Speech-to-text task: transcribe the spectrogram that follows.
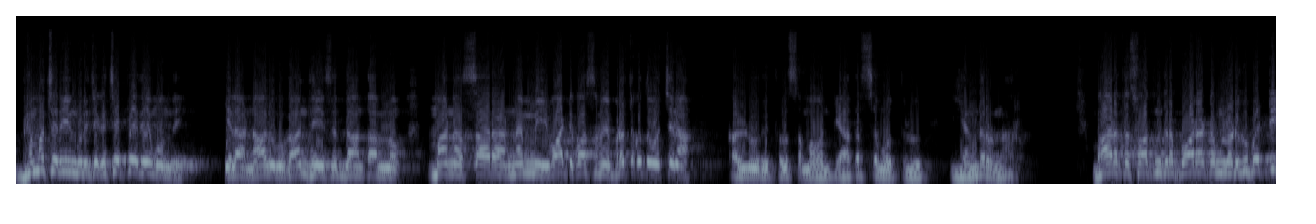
బ్రహ్మచర్యం గురించి ఇక చెప్పేదేముంది? ఇలా నాలుగు గాంధేయ సిద్ధాంతాలను మనసారా నమ్మి వాటి కోసమే బ్రతుకుతూ వచ్చిన కల్లూరి తులసమ్మ వంటి ఆదర్శమూర్తులు ఎందరున్నారు భారత స్వాతంత్ర పోరాటంలో అడుగుపెట్టి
